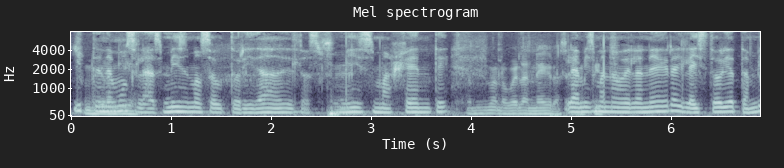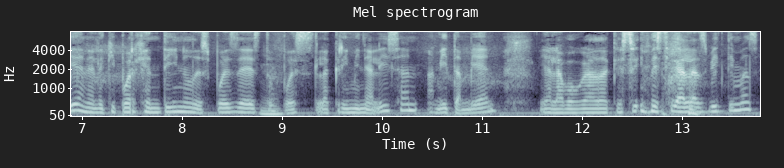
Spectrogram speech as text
Y tenemos las mismas autoridades, la misma gente. La misma novela negra. La misma novela negra y la historia también. El equipo argentino después de esto pues la criminalizan, a mí también, y a la abogada que investiga a las víctimas,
